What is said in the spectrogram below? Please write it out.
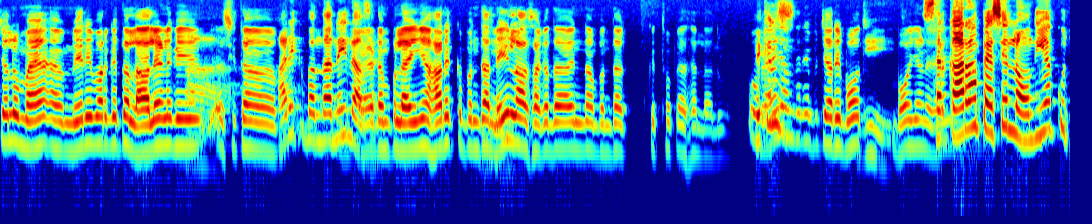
ਚਲੋ ਮੈਂ ਮੇਰੇ ਵਰਗੇ ਤਾਂ ਲਾ ਲੈਣਗੇ ਹਾਂ। ਅਸੀਂ ਤਾਂ ਹਰ ਇੱਕ ਬੰਦਾ ਨਹੀਂ ਲਾ ਸਕਦਾ ਐਮਪਲਾਈਆਂ ਹਰ ਇੱਕ ਬੰਦਾ। ਨਹੀਂ ਲਾ ਸਕਦਾ ਇੰਨਾ ਬੰਦਾ ਕਿੱਥੋਂ ਪੈਸਾ ਲਾ ਲੂ ਉਹ ਲੇਕਿਨ ਰਹਿ ਜਾਂਦੇ ਨੇ ਵਿਚਾਰੇ ਬਹੁਤ ਜੀ ਬਹੁਤ ਜਣੇ ਰਹਿ ਸਰਕਾਰਾਂ ਪੈਸੇ ਲਾਉਂਦੀਆਂ ਕੁਝ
